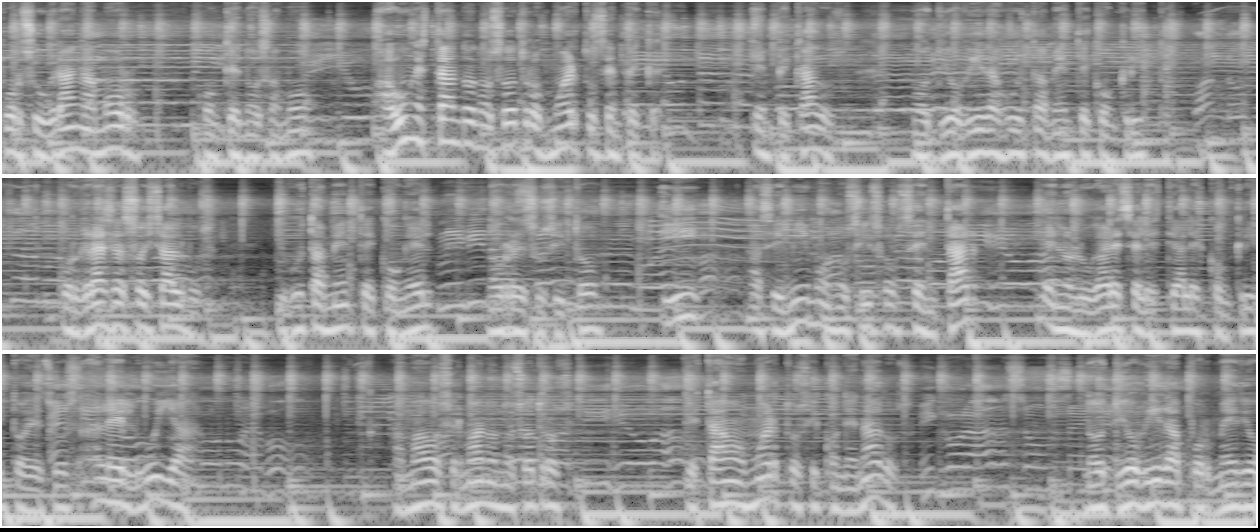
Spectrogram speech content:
por su gran amor con que nos amó, aun estando nosotros muertos en, en pecados, nos dio vida justamente con Cristo. Por gracia sois salvos, y justamente con Él nos resucitó y asimismo nos hizo sentar en los lugares celestiales con Cristo Jesús. Aleluya. Amados hermanos, nosotros que estábamos muertos y condenados, nos dio vida por medio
